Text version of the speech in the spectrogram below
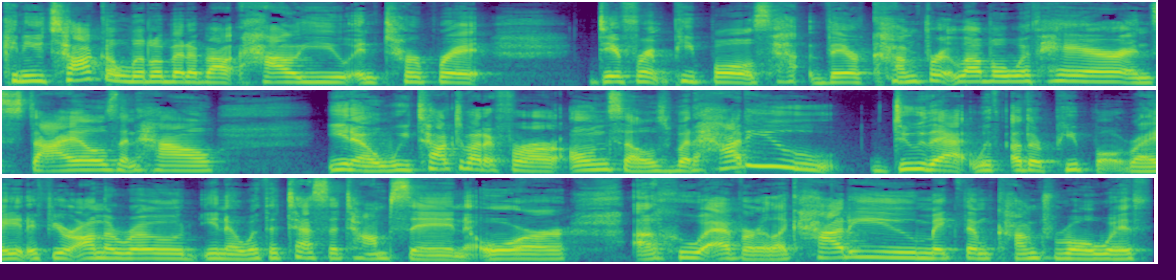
Can you talk a little bit about how you interpret different people's their comfort level with hair and styles and how you know, we talked about it for our own selves, but how do you do that with other people, right? If you're on the road, you know, with a Tessa Thompson or whoever, like, how do you make them comfortable with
